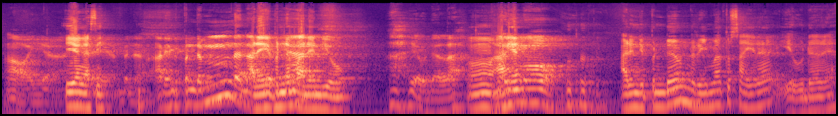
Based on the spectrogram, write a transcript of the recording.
oh iya Iya nggak sih? Benar. Ada yang dipendem dan ada yang pendem ada yang diem. Ah ya udahlah. Hmm, akhirnya- Nerimo. ada yang dipendam nerima terus akhirnya ya udah ya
